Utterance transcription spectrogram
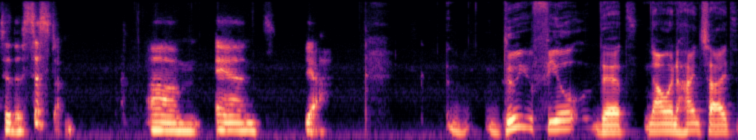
to the system. Um, and yeah. Do you feel that now in hindsight,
